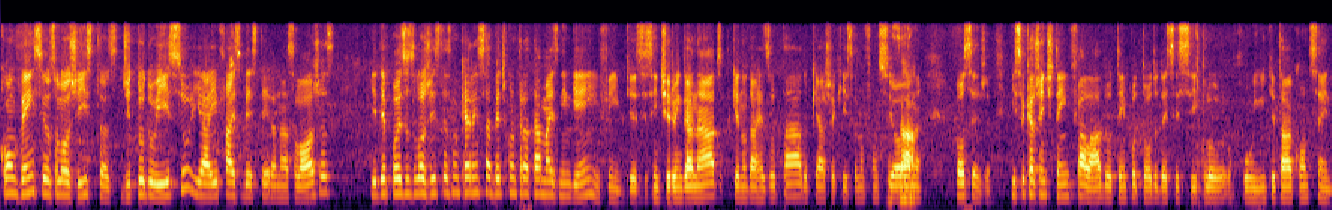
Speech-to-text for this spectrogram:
convence os lojistas de tudo isso e aí faz besteira nas lojas e depois os lojistas não querem saber de contratar mais ninguém, enfim, porque se sentiram enganados, porque não dá resultado, porque acha que isso não funciona. Exato. Ou seja, isso que a gente tem falado o tempo todo desse ciclo ruim que está acontecendo.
